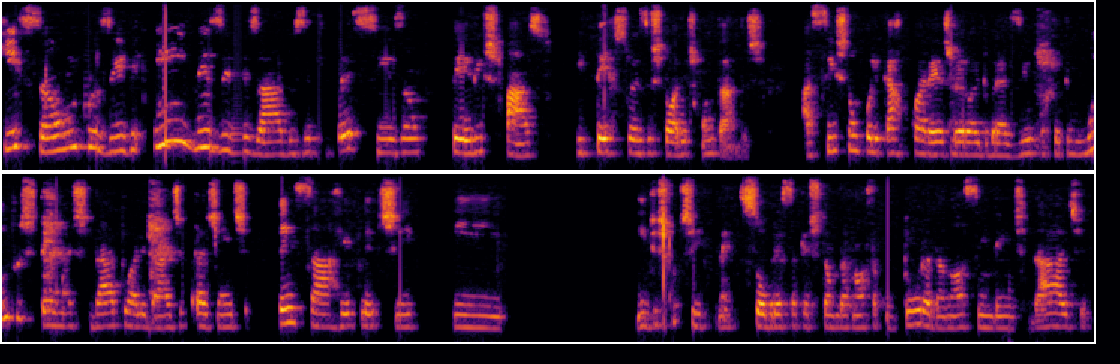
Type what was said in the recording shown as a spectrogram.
que são, inclusive, invisibilizados e que precisam ter espaço e ter suas histórias contadas. Assistam Policarpo Quaresma, Herói do Brasil, porque tem muitos temas da atualidade para a gente pensar, refletir e, e discutir né, sobre essa questão da nossa cultura, da nossa identidade,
